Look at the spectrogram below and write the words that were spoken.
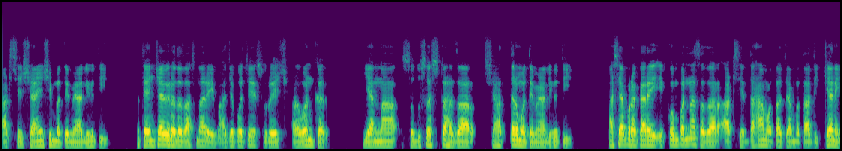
आठशे शहाऐंशी मते मिळाली होती. तर त्यांच्या विरोधात असणारे भाजपचे सुरेश हळवणकर यांना सदुसष्ट हजार शहात्तर मते मिळाली होती. अशा प्रकारे एकोणपन्नास हजार आठशे दहा मताच्या मताधिक्याने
